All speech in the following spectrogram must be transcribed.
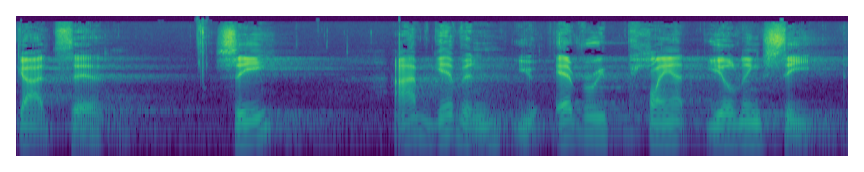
God said, See, I've given you every plant yielding seed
